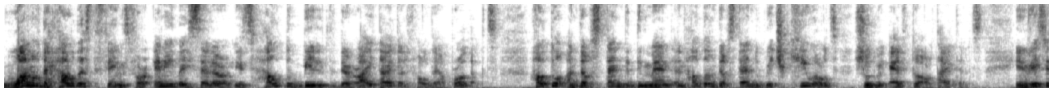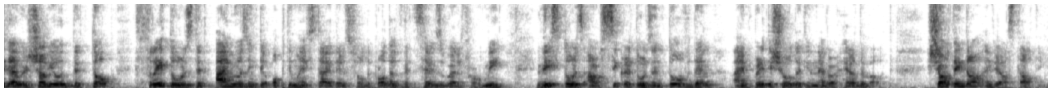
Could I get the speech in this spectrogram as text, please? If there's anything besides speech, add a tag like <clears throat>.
One of the hardest things for any eBay seller is how to build the right title for their products. How to understand the demand and how to understand which keywords should we add to our titles. In this video I will show you the top 3 tools that I'm using to optimize titles for the products that sells well for me. These tools are secret tools and two of them I'm pretty sure that you never heard about. Short intro and we are starting.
